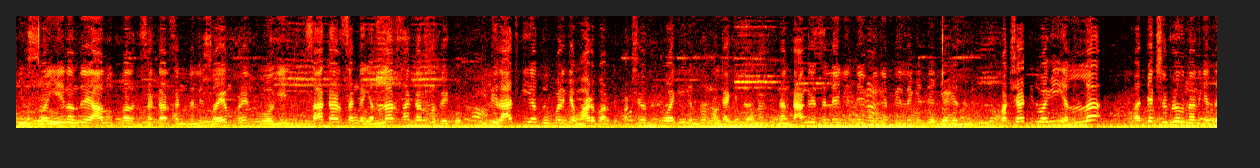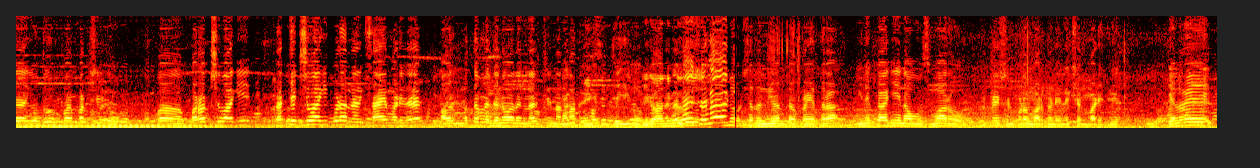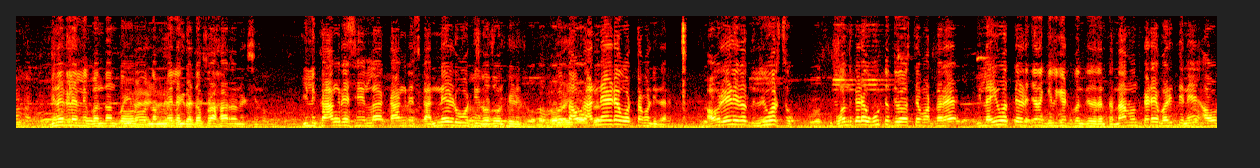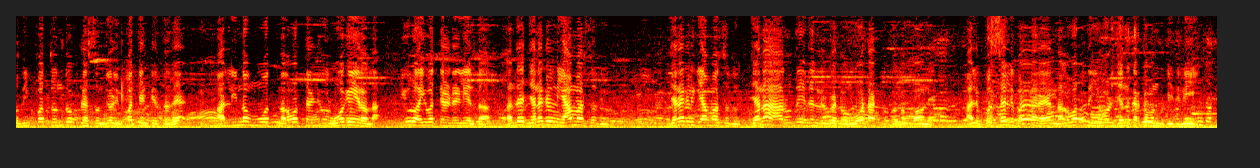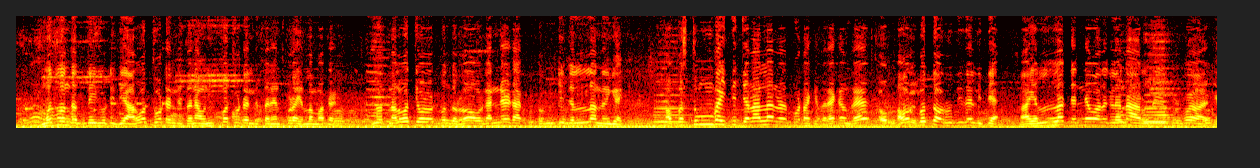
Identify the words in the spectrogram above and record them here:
ಇದು ಏನಂದ್ರೆ ಹಾಲು ಉತ್ಪಾದಕ ಸಹಕಾರ ಸಂಘದಲ್ಲಿ ಸ್ವಯಂ ಪ್ರೇರಿತವಾಗಿ ಸಹಕಾರ ಸಂಘ ಎಲ್ಲರ ಸಹಕಾರನೂ ಬೇಕು. ಇಲ್ಲಿ ರಾಜಕೀಯ ದುರ್ಬಳಕೆ ಮಾಡಬಾರ್ದು. ಪಕ್ಷಾತೀತವಾಗಿ ಎಲ್ಲರೂ ನನಗೆ ಹಾಕಿದ್ದಾರೆ ನಾನು ಕಾಂಗ್ರೆಸ್ ಅಲ್ಲೇ ಗೆದ್ದೆ ಬಿಜೆಪಿ ಅಲ್ಲೇ ಗೆದ್ದೆ ಜೆ ಡಿ ಎಸ್ ಪಕ್ಷಾತೀತವಾಗಿ ಎಲ್ಲ ಅಧ್ಯಕ್ಷರುಗಳು ನನಗೆ ದ- ಇವತ್ತು ಪ- ಪಕ್ಷ ಪರೋಕ್ಷವಾಗಿ ಪ್ರತ್ಯಕ್ಷವಾಗಿ ಕೂಡ ನನಗೆ ಸಹಾಯ ಮಾಡಿದ್ದಾರೆ. ಅವ್ರಿಗೆ ಮತ್ತೊಮ್ಮೆ ಧನ್ಯವಾದಗಳು ಅರ್ಪಿಸಿ ನನ್ನ ಮಾತು ಜೈ ವರ್ಷದ ನಿರಂತರ ಪ್ರಯತ್ನ ಇದಕ್ಕಾಗಿ ನಾವು ಸುಮಾರು ಪ್ರಿಪ್ರೇಷನ್ ಕೂಡ ಮಾಡ್ಕೊಂಡು ಎಲೆಕ್ಷನ್ ಮಾಡಿದ್ವಿ. ಕೆಲವೇ ದಿನಗಳಲ್ಲಿ ಬಂದಂಥವರು ನಮ್ಮ ಮೇಲೆ ಗದಪ್ರಹಾರ ನಡೆಸಿದ್ರು. ಇಲ್ಲಿ ಕಾಂಗ್ರೆಸ್ ಇಲ್ಲ ಕಾಂಗ್ರೆಸ್ಗೆ ಹನ್ನೆರಡು ಓಟ್ ಇರೋದು ಅಂತ ಹೇಳಿದ್ರು. ಇವತ್ತು ಅವ್ರು ಹನ್ನೆರಡೇ ಓಟ್ ತಗೊಂಡಿದ್ದಾರೆ. ಅವ್ರು ಹೇಳಿರೋದು ರಿವರ್ಸು ಒಂದ್ ಕಡೆ ಊಟದ ವ್ಯವಸ್ಥೆ ಮಾಡ್ತಾರೆ ಇಲ್ಲಿ ಐವತ್ತೆರಡು ಜನ ಗಿಲ್ಗೆಟ್ ಬಂದಿದ್ದಾರೆ ಅಂತ. ನಾನು ಒಂದ್ ಕಡೆ ಬರಿತೀನಿ ಅವ್ರದ್ದು ಇಪ್ಪತ್ತೊಂದು ಪ್ಲಸ್ ಒಂದು ಏಳು ಇಪ್ಪತ್ತೆಂಟು ಇರ್ತದೆ. ಅಲ್ಲಿ ಇನ್ನೂ ಮೂವತ್ತು ನಲವತ್ತು ಹಳ್ಳಿಯವ್ರು ಹೋಗೇ ಇರಲ್ಲ. ಇವರು ಐವತ್ತೆರಡು ಹಳ್ಳಿ ಅಂತ. ಅಂದ್ರೆ ಜನಗಳನ್ನ ಯಾಮಾರಿಸೋದು ಇವರು? ಜನಗಳಿಗೆ ಯಾಮಾರ್ಸೋದು ಜನ ಹೃದಯದಲ್ಲಿ ಇರಬೇಕು ಓಟ್ ಹಾಕ್ಬೇಕು ಅನ್ನೋ ಭಾವನೆ. ಅಲ್ಲಿ ಬಸ್ಸಲ್ಲಿ ಬರ್ತಾರೆ ನಲವತ್ತು ಏಳು ಜನ ಕರ್ಕೊಂಡ್ಬಂದ್ಬಿಟ್ಟಿದ್ದೀನಿ ಮೊದಲೊಂದು ಹದಿನೈದು ಓಟ್ ಅರವತ್ತು ಓಟ್ ಇರ್ತಾನೆ ಅವ್ನು ಇಪ್ಪತ್ತು ಓಟ್ ಇರ್ತಾನೆ ಅಂತ ಕೂಡ ಎಲ್ಲ ಮಾತಾಡಿ. ಇವತ್ತು ನಲವತ್ತೇಳು ಓಟ್ ಬಂದರು ಅವ್ರಿಗೆ ಹನ್ನೆರಡು ಹಾಕ್ಬಿಟ್ಟು ಮಿಕ್ಕಿದ್ದೆಲ್ಲ ನನಗೆ ಹಾಕಿ. ಆ ಬಸ್ ತುಂಬಾ ಇದ್ದಿದ್ದ ಜನ ಎಲ್ಲ ನನಗೆ ಕೋಟ್ ಹಾಕಿದ್ದಾರೆ. ಯಾಕಂದ್ರೆ ಅವ್ರಿಗೆ ಗೊತ್ತು ಅವ್ರ ಹೃದಯದಲ್ಲಿ ಇದ್ದೆ ಆ ಎಲ್ಲ ಧನ್ಯವಾದಗಳನ್ನ ಆ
